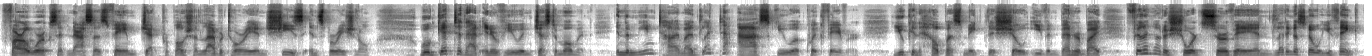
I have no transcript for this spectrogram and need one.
Farah works at NASA's famed Jet Propulsion Laboratory, and she's inspirational. We'll get to that interview in just a moment. In the meantime, I'd like to ask you a quick favor. You can help us make this show even better by filling out a short survey and letting us know what you think.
